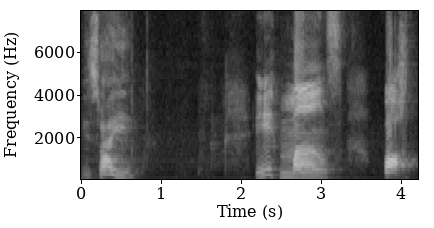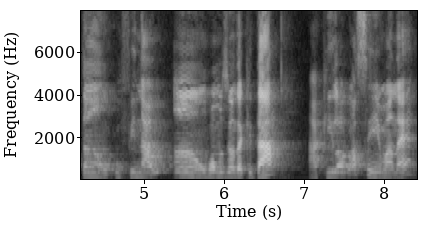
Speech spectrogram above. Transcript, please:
Isso aí. Irmãs. Portão, com final ão. Vamos ver onde é que tá? Aqui logo acima, né?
